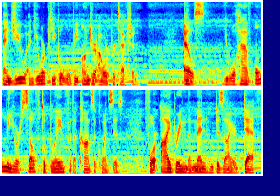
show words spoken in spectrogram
and you and your people will be under our protection. Else, you will have only yourself to blame for the consequences, for I bring the men who desire death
